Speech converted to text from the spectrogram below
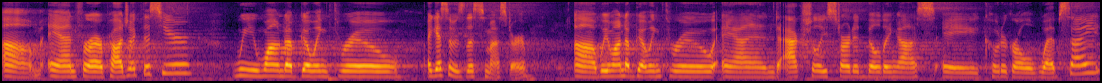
Um, and for our project this year, we wound up going through, I guess it was this semester, uh, we wound up going through and actually started building us a Coder Girl website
